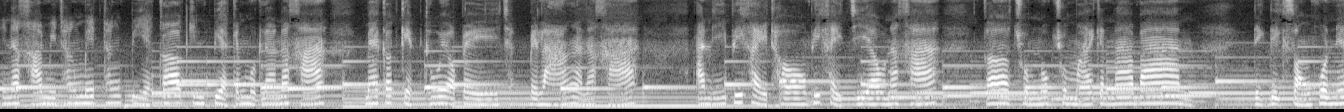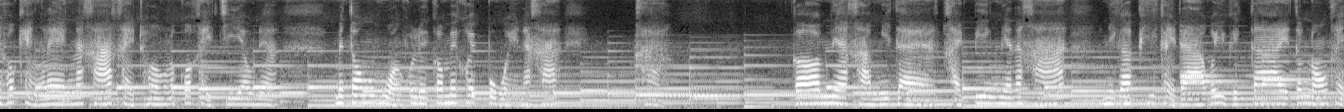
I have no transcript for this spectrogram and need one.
นี่นะคะ มีทั้งเม็ดทั้งเปียกก็กินเปียกกันหมดแล้วนะคะ แม่ก็เก็บถ้วยเอาไปไปล้างอะนะคะ อันนี้พี่ไข่ทองพี่ไข่เจียวนะคะ ก็ชมนกชมไม้กันหน้าบ้าน เด็กๆสองคนเนี่ยเขาแข็งแรงนะคะ ไข่ทองแล้วก็ไข่เจียวเนี่ย ไม่ต้องห่วงเขาเลยก็ไม่ค่อยป่วยนะคะค่ะก็เนี่ยค่ะมีแต่ไข่ปิ้งเนี่ยนะคะ นี่ก็พี่ไข่ดาวก็อยู่ใกล้ๆต้องน้องไข่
